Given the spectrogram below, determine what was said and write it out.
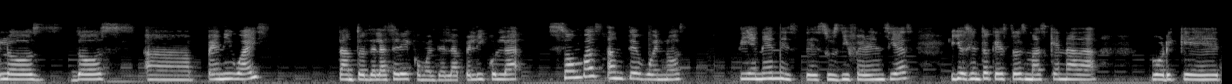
los dos uh, Pennywise, tanto el de la serie como el de la película, son bastante buenos, tienen este, sus diferencias y yo siento que esto es más que nada porque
